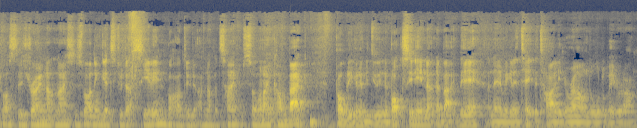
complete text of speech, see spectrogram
Plus is drying up nice as well. I didn't get to do that ceiling, but I'll do that another time. So when I come back, probably gonna be doing the boxing in at the back there, and then we're gonna take the tiling around all the way around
